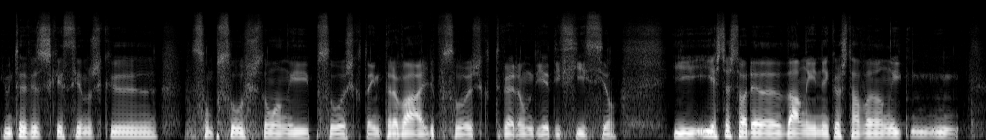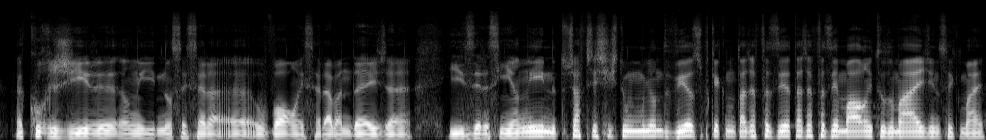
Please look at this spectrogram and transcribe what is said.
E muitas vezes esquecemos que são pessoas que estão ali, pessoas que têm trabalho, pessoas que tiveram um dia difícil. E, e esta história da Aline, em que eu estava ali a corrigir ali, não sei se era uh, o vôlei, se era a bandeja, e dizer assim, Aline, tu já fizeste isto um milhão de vezes, porque é que não estás a fazer? Estás a fazer mal e tudo mais, e não sei o que mais.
